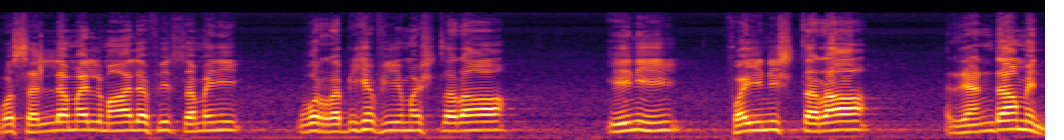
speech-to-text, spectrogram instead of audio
വ സല്ലമൽ മാല ഫി സമനി വ റബിഹ ഫി ഇനി ഫൈനിസ്തറ രണ്ടാമൻ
